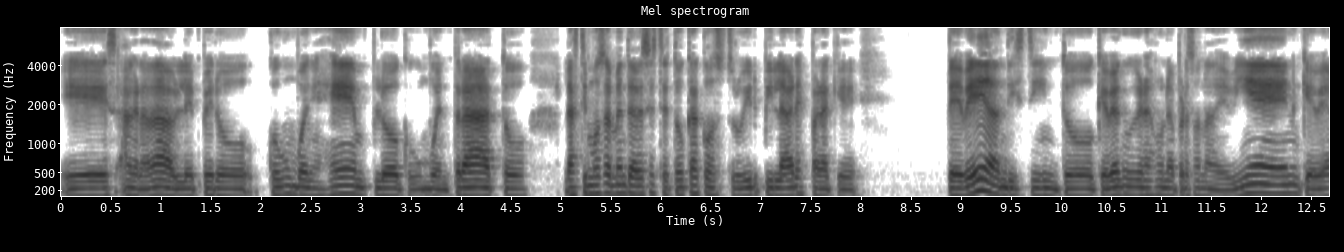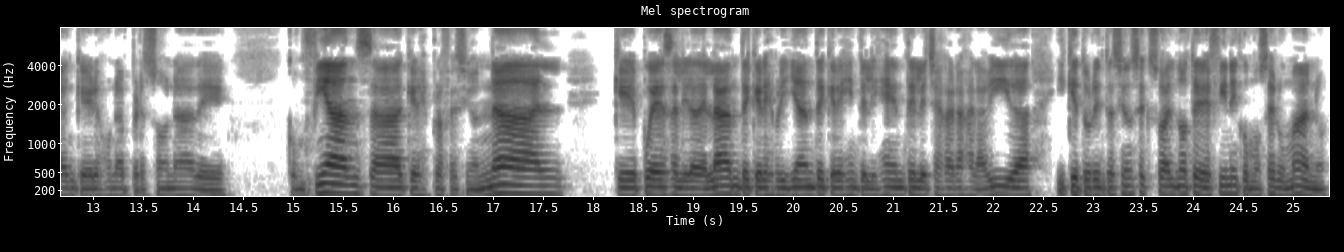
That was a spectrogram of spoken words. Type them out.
es agradable, pero con un buen ejemplo, con un buen trato. Lastimosamente a veces te toca construir pilares para que te vean distinto, que vean que eres una persona de bien, que vean que eres una persona de confianza, que eres profesional, que puedes salir adelante, que eres brillante, que eres inteligente, le echas ganas a la vida y que tu orientación sexual no te define como ser humano.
